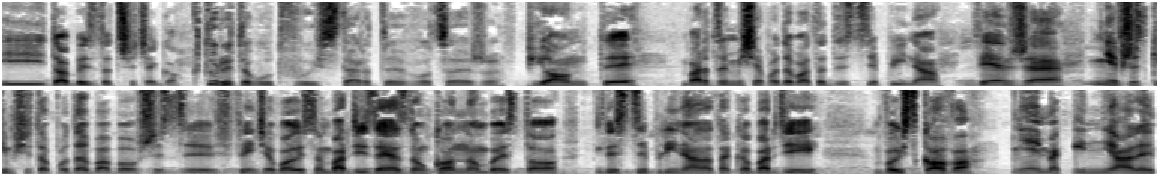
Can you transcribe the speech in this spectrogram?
i dobyć do trzeciego. Który to był twój start w OCR-ze? Piąty. Bardzo mi się podoba ta dyscyplina. Wiem, że nie wszystkim się to podoba, bo wszyscy w pięcioboju są bardziej za jazdą konną, bo jest to dyscyplina taka bardziej wojskowa. Nie wiem jak inni, ale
